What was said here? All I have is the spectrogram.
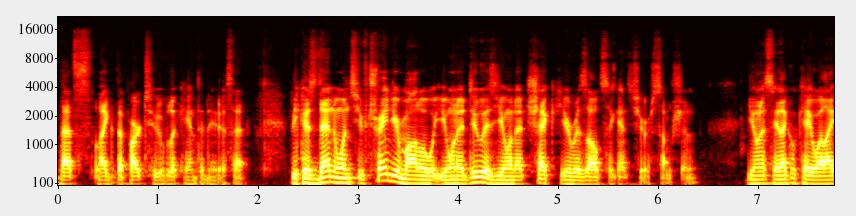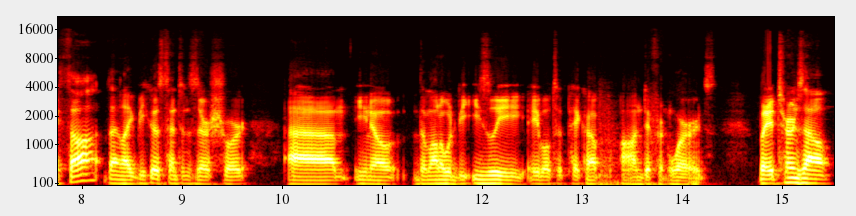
That's like the part two of looking at the data set. Because then once you've trained your model, what you want to do is you want to check your results against your assumption you want to say like, okay, well, I thought that like because sentences are short, um, you know, the model would be easily able to pick up on different words. But it turns out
